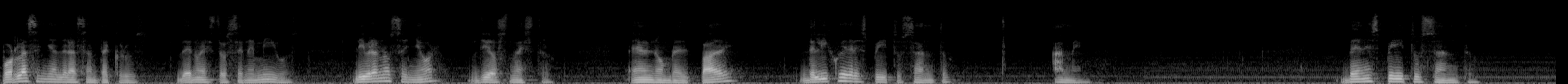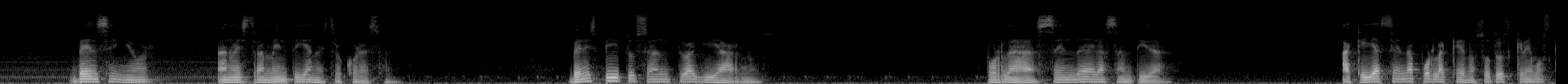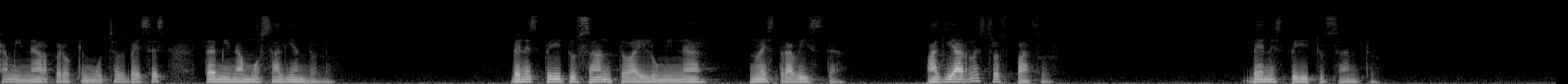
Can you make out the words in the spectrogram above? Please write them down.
Por la señal de la Santa Cruz, de nuestros enemigos, líbranos Señor, Dios nuestro, en el nombre del Padre, del Hijo y del Espíritu Santo. Amén. Ven Espíritu Santo, ven Señor a nuestra mente y a nuestro corazón. Ven Espíritu Santo a guiarnos por la senda de la santidad aquella senda por la que nosotros queremos caminar, pero que muchas veces terminamos saliéndonos. Ven Espíritu Santo a iluminar nuestra vista, a guiar nuestros pasos. Ven Espíritu Santo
